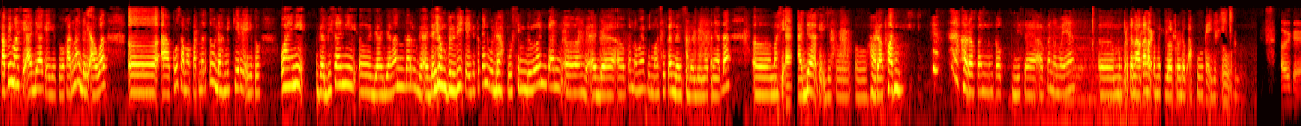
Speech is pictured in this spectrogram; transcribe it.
Tapi masih ada kayak gitu karena dari awal uh, aku sama partner tuh udah mikir kayak gitu. Wah ini nggak bisa nih uh, jangan-jangan ntar nggak ada yang beli kayak gitu kan udah pusing duluan kan uh, nggak ada apa namanya pemasukan dan sebagainya ternyata uh, masih ada kayak gitu uh, harapan harapan untuk bisa apa namanya uh, memperkenalkan atau menjual produk aku kayak gitu. Oke. Okay.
